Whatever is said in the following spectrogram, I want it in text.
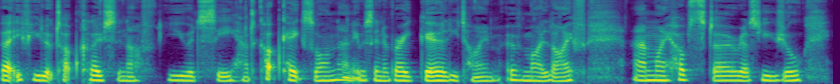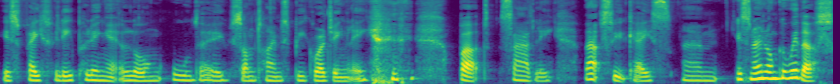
that if you looked up close enough you would see had cupcakes on and it was in a very girly time of my life. And my hubster as usual is faithfully pulling it along although sometimes begrudgingly. But sadly that suitcase um, is no longer with us.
